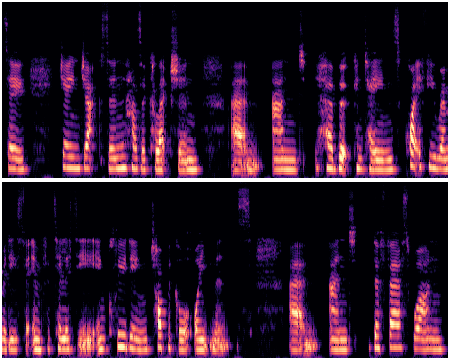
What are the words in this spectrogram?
So, Jane Jackson has a collection, um, and her book contains quite a few remedies for infertility, including topical ointments. Um, and the first one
